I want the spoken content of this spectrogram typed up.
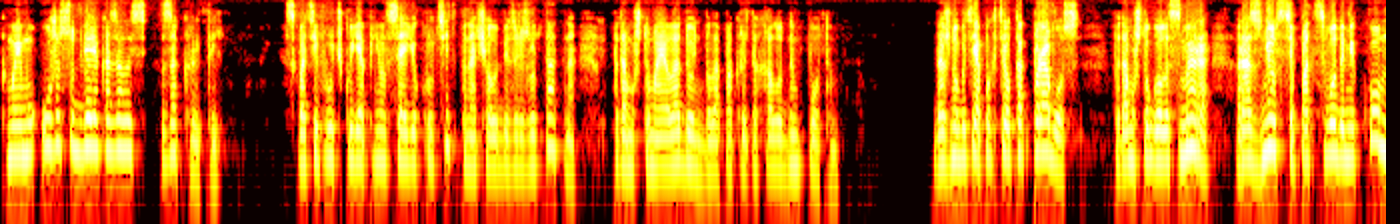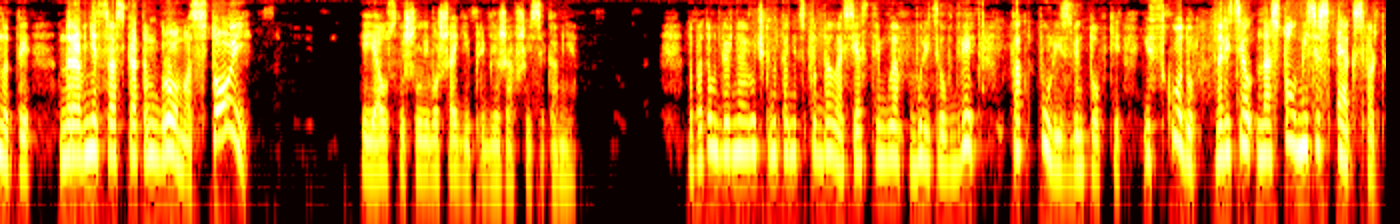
К моему ужасу дверь оказалась закрытой. Схватив ручку, я принялся ее крутить, поначалу безрезультатно, потому что моя ладонь была покрыта холодным потом. Должно быть, я пыхтел как паровоз — потому что голос мэра разнесся под сводами комнаты наравне с раскатом грома. «Стой!» И я услышал его шаги, приближавшиеся ко мне. Но потом дверная ручка наконец поддалась. Я стремглав вылетел в дверь, как пуля из винтовки, и сходу налетел на стол миссис Эксфорд,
